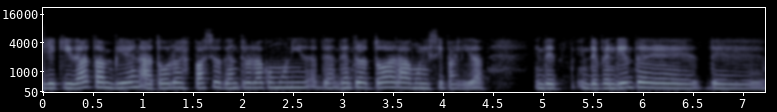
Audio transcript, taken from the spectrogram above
y equidad también a todos los espacios dentro de la comunidad, dentro de toda la municipalidad, independiente de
